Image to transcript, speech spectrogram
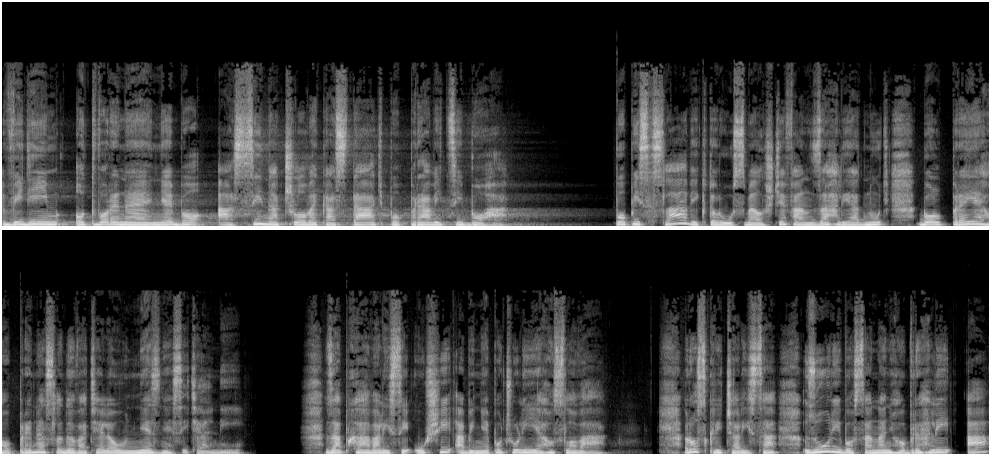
Vidím otvorené nebo a syna človeka stáť po pravici Boha. Popis slávy, ktorú smel Štefan zahliadnúť, bol pre jeho prenasledovateľov neznesiteľný. Zapchávali si uši, aby nepočuli jeho slová. Rozkričali sa, zúrivo sa na ňo vrhli a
